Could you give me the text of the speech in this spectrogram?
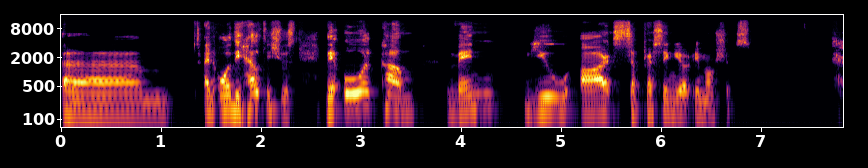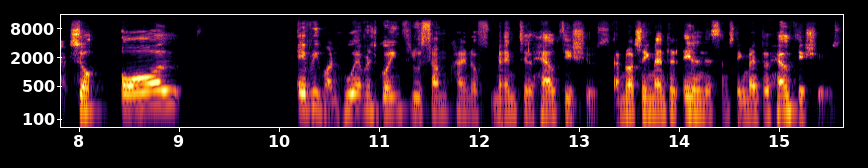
um, and all the health issues they all come when you are suppressing your emotions so all everyone whoever's going through some kind of mental health issues i'm not saying mental illness i'm saying mental health issues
